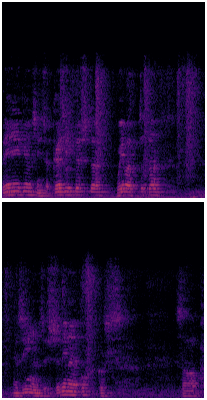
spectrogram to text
peegel, siin saab käsi pesta, kuivatada ja siin on siis selline koht, kus saab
